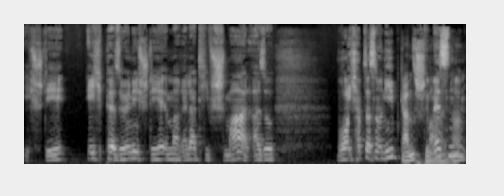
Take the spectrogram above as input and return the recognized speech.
Ich stehe, ich persönlich stehe immer relativ schmal. Also, boah, ich habe das noch nie Ganz schmal, gemessen. ne?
